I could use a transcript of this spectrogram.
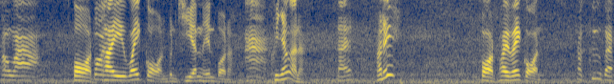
เขาว่าปลอดภัยไว้ก่อนเพิ่นเขียนเห็นบ่น่ะอ่าคือหยังอะน่ะใช่อันนี้ปลอดภัยไว้ก่อน ก็คือแบบ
